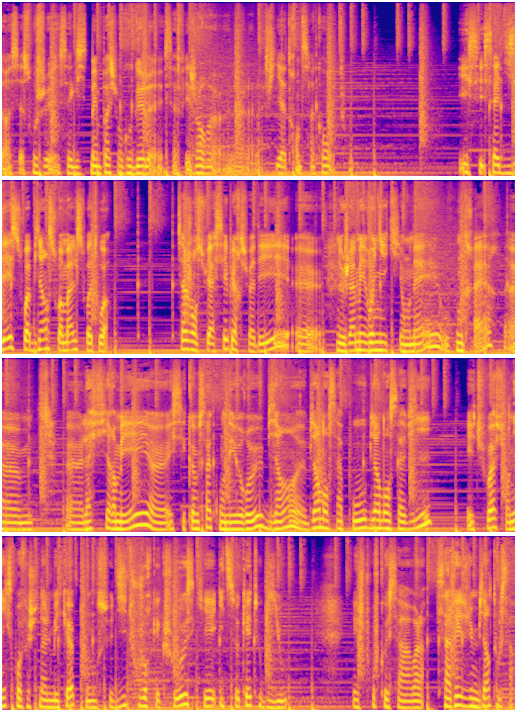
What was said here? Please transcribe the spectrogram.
ça se trouve ça existe même pas sur Google. Ça fait genre la, la fille à 35 ans et tout. Et ça disait soit bien, soit mal, soit toi. J'en suis assez persuadée. Euh, ne jamais renier qui on est, au contraire, euh, euh, l'affirmer. et c'est comme ça qu'on est heureux, bien, bien dans sa peau, bien dans sa vie. Et tu vois, sur NYX Professional Makeup, on se dit toujours quelque chose qui est It's okay to be you. Et je trouve que ça, voilà, ça résume bien tout ça.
